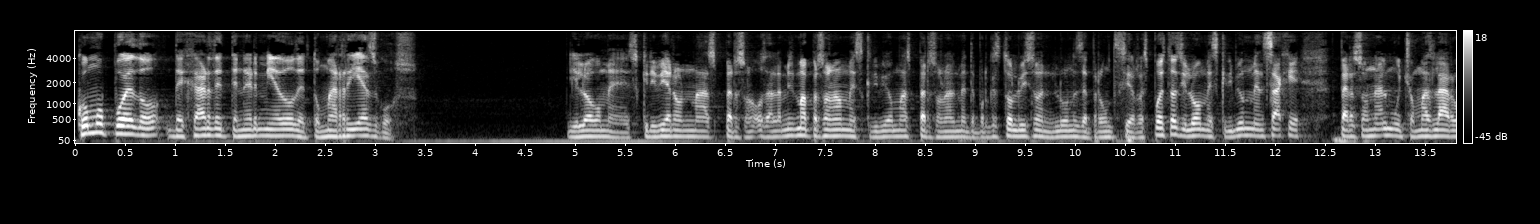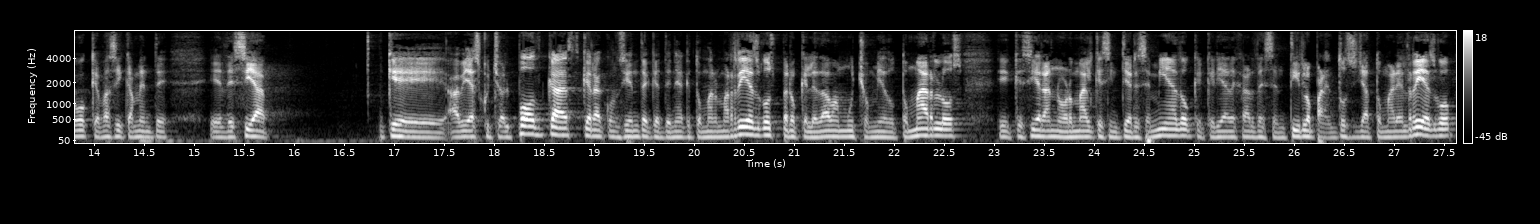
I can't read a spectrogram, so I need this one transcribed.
¿cómo puedo dejar de tener miedo de tomar riesgos? Y luego me escribieron más personas, o sea, la misma persona me escribió más personalmente, porque esto lo hizo en lunes de preguntas y respuestas, y luego me escribió un mensaje personal mucho más largo que básicamente eh, decía que había escuchado el podcast, que era consciente que tenía que tomar más riesgos, pero que le daba mucho miedo tomarlos, eh, que si era normal que sintiera ese miedo, que quería dejar de sentirlo para entonces ya tomar el riesgo.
